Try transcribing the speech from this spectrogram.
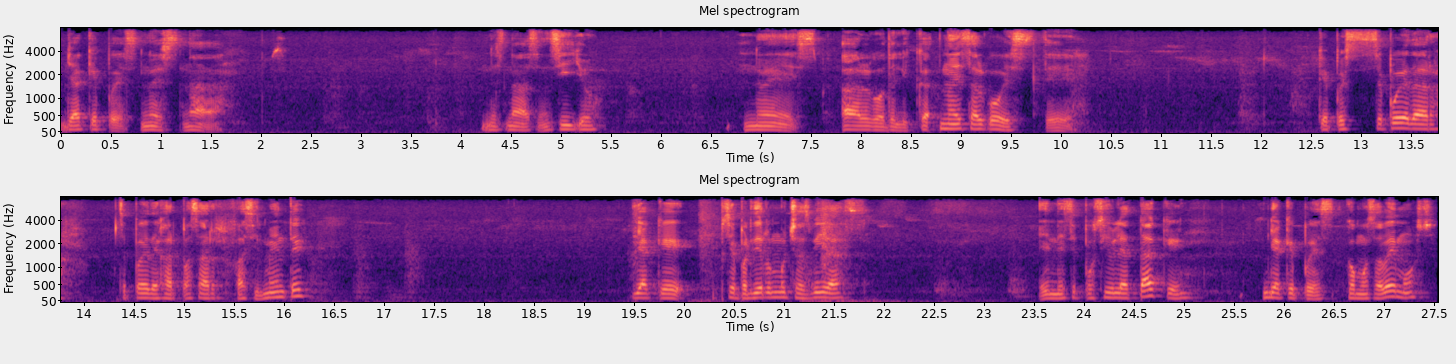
ya que pues no es nada no es nada sencillo, no es algo delicado, no es algo este que pues se puede dar, se puede dejar pasar fácilmente, ya que se perdieron muchas vidas en ese posible ataque, ya que pues como sabemos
